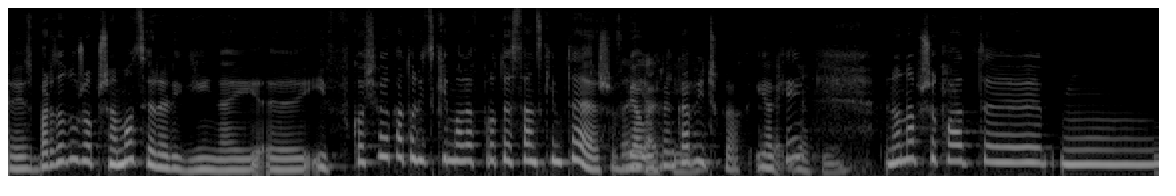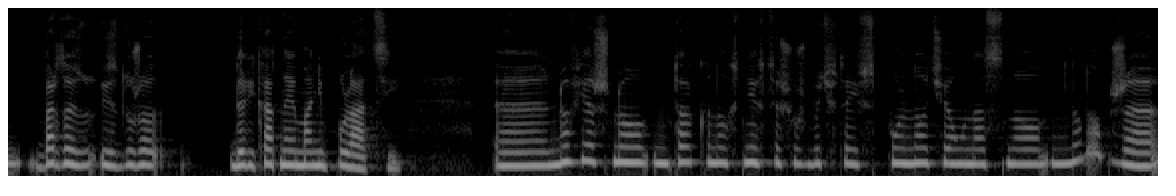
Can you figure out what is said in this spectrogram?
Jest bardzo dużo przemocy religijnej y, i w kościele katolickim, ale w protestanckim też, w białych jaki? rękawiczkach. Jakiej? Jaki? No na przykład mm, bardzo jest dużo delikatnej manipulacji. No wiesz, no tak, no nie chcesz już być w tej wspólnocie u nas, no, no dobrze,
